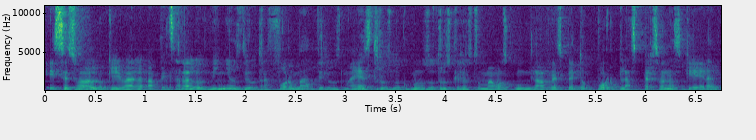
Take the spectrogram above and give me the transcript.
es eso a lo que iba a pensar a los niños de otra forma de los maestros, no como nosotros que los tomamos con un gran respeto por las personas que eran,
